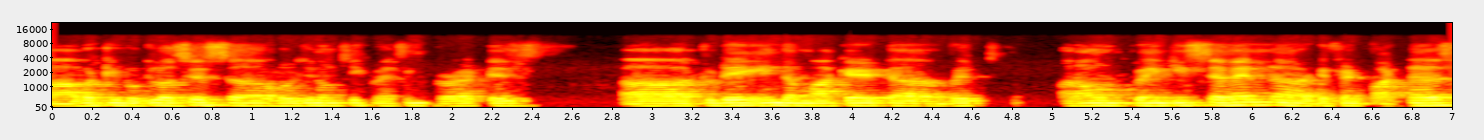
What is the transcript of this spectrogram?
our tuberculosis whole genome sequencing product is today in the market with around 27 different partners.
